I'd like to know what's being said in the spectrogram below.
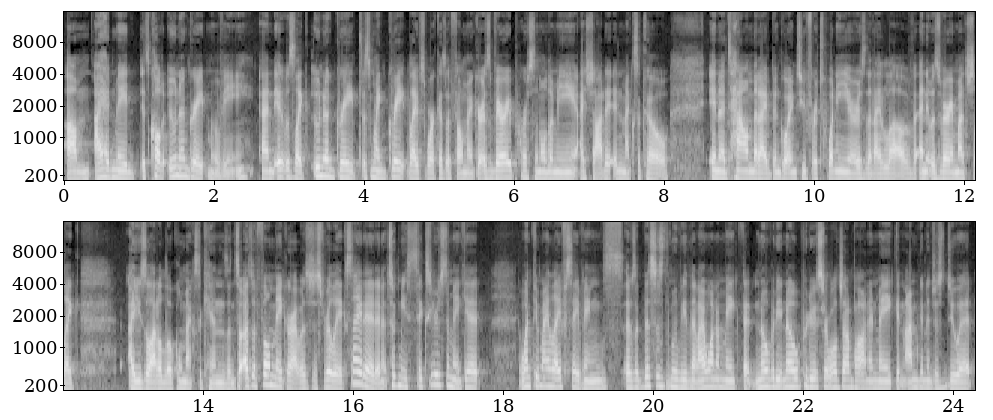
um, I had made it's called Una Great Movie, and it was like Una Great It's my great life's work as a filmmaker. It's very personal to me. I shot it in Mexico, in a town that I've been going to for 20 years that I love, and it was very much like. I use a lot of local Mexicans. And so as a filmmaker, I was just really excited. And it took me six years to make it. I went through my life savings. I was like, this is the movie that I want to make that nobody, no producer will jump on and make, and I'm going to just do it.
